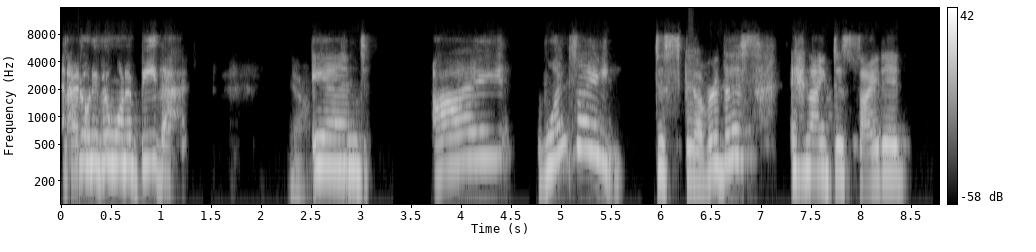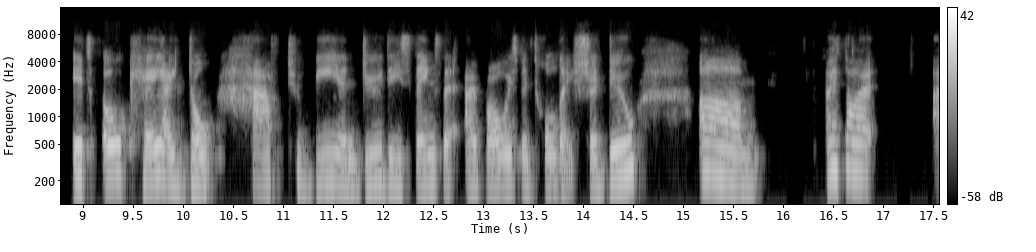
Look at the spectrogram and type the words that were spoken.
And I don't even want to be that. Yeah. And I, once I discovered this and I decided it's okay. I don't have to be and do these things that I've always been told I should do. Um, I thought I,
